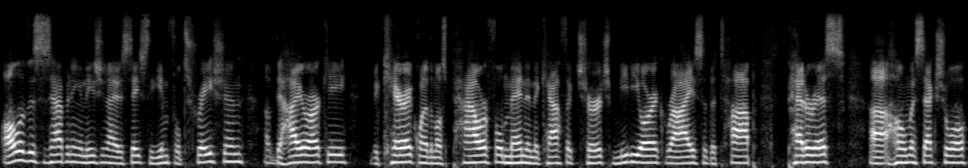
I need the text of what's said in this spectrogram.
All of this is happening in these United States. The infiltration of the hierarchy. McCarrick, one of the most powerful men in the Catholic Church, meteoric rise to the top, pederast, uh, homosexual,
